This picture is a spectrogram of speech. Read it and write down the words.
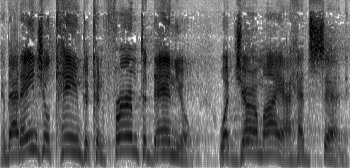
And that angel came to confirm to Daniel what Jeremiah had said.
